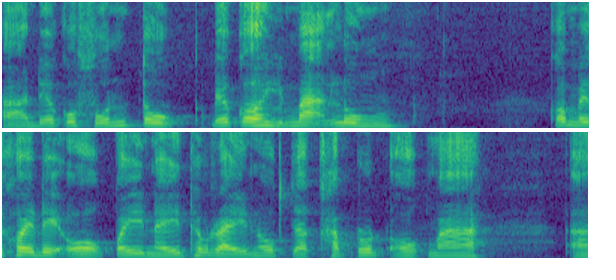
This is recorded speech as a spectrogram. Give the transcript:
อ่าเดี๋ยวก็ฝนตก เดี๋ยวก็หิมะลง ก็ไม่ค่อยได้ออกไปไหนเท่าไหร่นอกจากขับรถออกมาอ่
